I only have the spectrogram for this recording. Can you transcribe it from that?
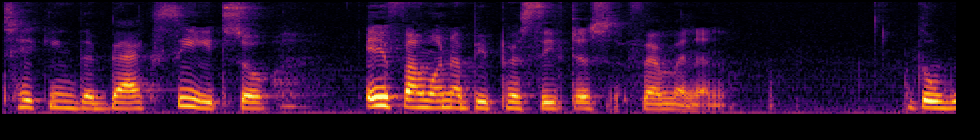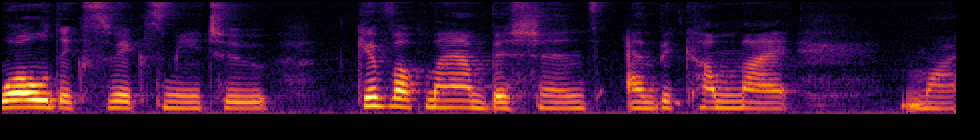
taking the back seat. So, if I want to be perceived as feminine, the world expects me to give up my ambitions and become my my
